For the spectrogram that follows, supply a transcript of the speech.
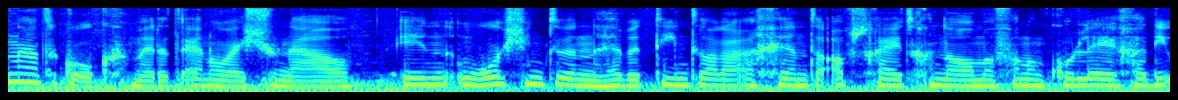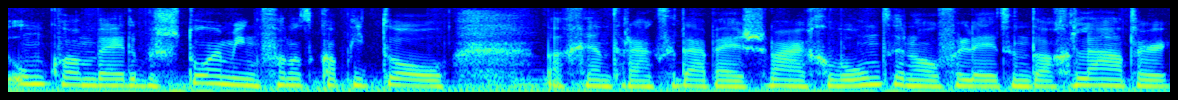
Renate Kok met het NOS Journaal. In Washington hebben tientallen agenten afscheid genomen van een collega... die omkwam bij de bestorming van het Capitool. De agent raakte daarbij zwaar gewond en overleed een dag later.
